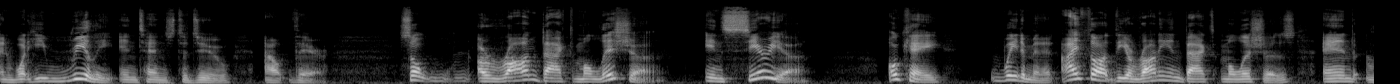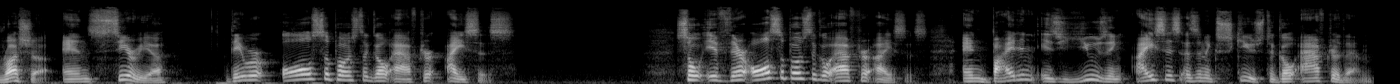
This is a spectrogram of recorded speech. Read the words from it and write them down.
and what he really intends to do out there. So, Iran backed militia in Syria, okay, wait a minute. I thought the Iranian backed militias and Russia and Syria they were all supposed to go after ISIS. So if they're all supposed to go after ISIS and Biden is using ISIS as an excuse to go after them,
